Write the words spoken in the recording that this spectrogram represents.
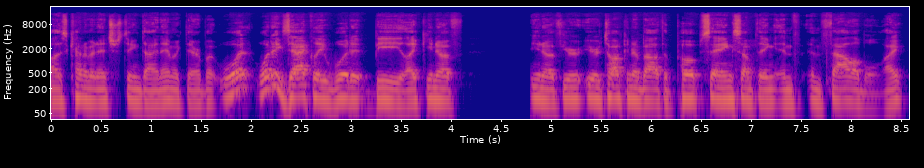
uh, it's kind of an interesting dynamic there. But what what exactly would it be like? You know, if you know if you're you're talking about the Pope saying something inf- infallible, like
